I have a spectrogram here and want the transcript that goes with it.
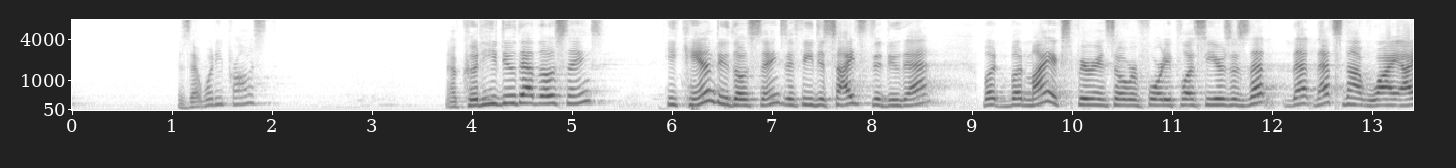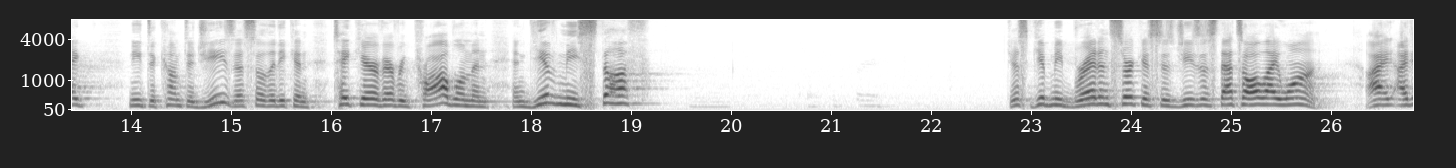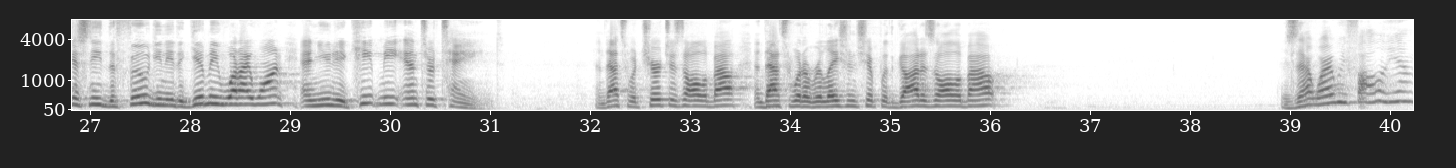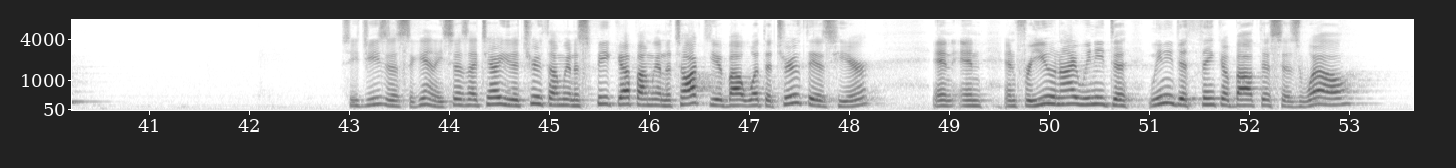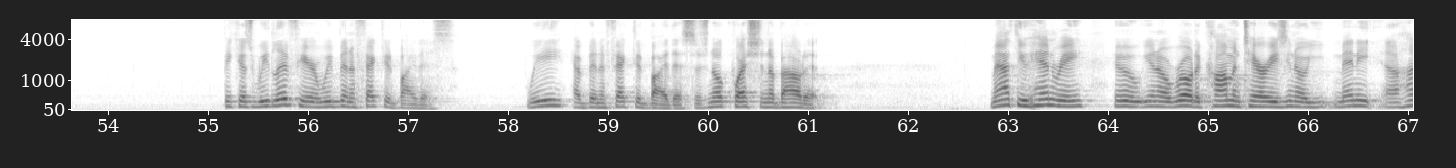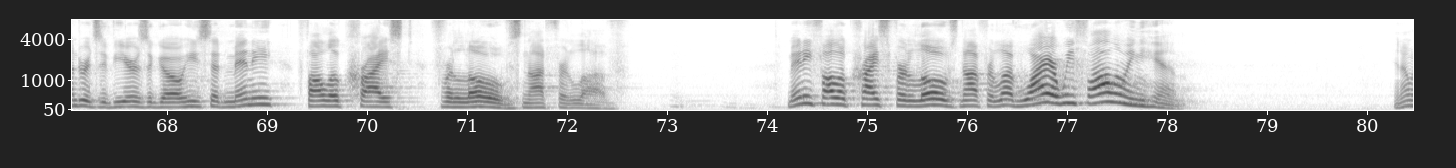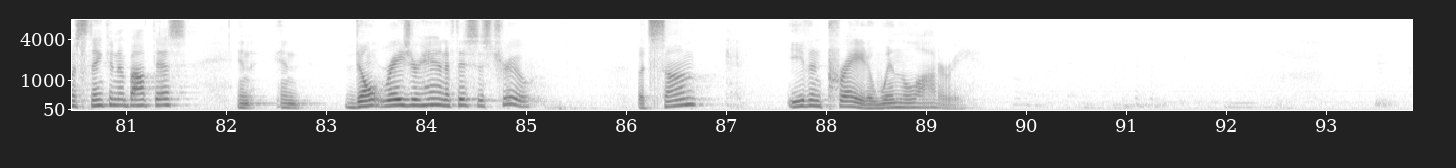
Is that what He promised? Now, could He do that, those things? He can do those things if He decides to do that. But, but my experience over 40 plus years is that, that that's not why I need to come to Jesus so that He can take care of every problem and, and give me stuff. Just give me bread and circuses, Jesus. That's all I want. I, I just need the food. You need to give me what I want, and you need to keep me entertained. And that's what church is all about, and that's what a relationship with God is all about. Is that why we follow Him? See, Jesus, again, he says, I tell you the truth. I'm going to speak up. I'm going to talk to you about what the truth is here. And, and, and for you and I, we need, to, we need to think about this as well because we live here and we've been affected by this. We have been affected by this. There's no question about it. Matthew Henry, who you know wrote a commentaries, you know, many uh, hundreds of years ago, he said, "Many follow Christ for loaves, not for love." Many follow Christ for loaves, not for love. Why are we following him? And I was thinking about this, and, and don't raise your hand if this is true, but some even pray to win the lottery.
